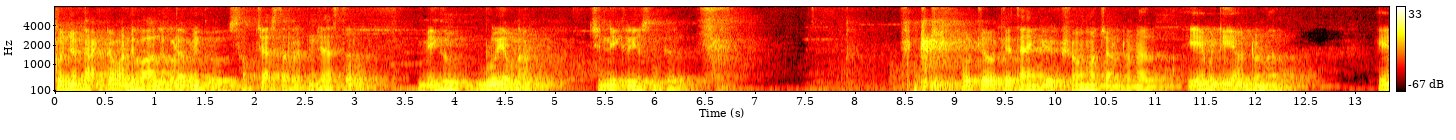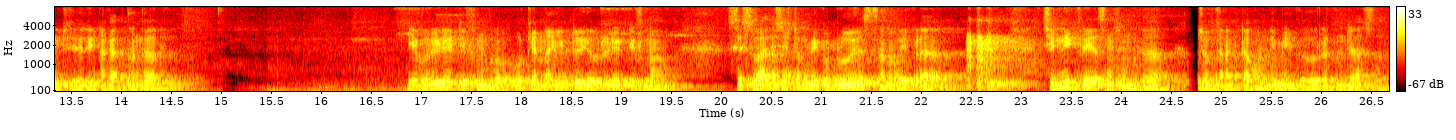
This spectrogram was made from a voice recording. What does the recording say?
కొంచెం కనెక్ట్ అవ్వండి వాళ్ళు కూడా మీకు సబ్ చేస్తారు రిటర్న్ చేస్తారు. మీకు బ్లూ ఏమన్నా చిన్ని క్రియేషన్స్ గారు. Okay okay thank you so much అంటున్నారు. ఏమిటి అంటున్నారు? ఏంటి సిరి నాకు అర్థం కాలేదు. Everyday tiffin bro okay night everyday టిఫినా సిస్టర్ రాజీ సిస్టర్ మీకు బ్లూ ఇస్తాను ఇక్కడ చిన్ని క్రియేషన్స్ ఉంది కదా. కొంచెం కనెక్ట్ అవ్వండి మీకు రిటర్న్ చేస్తారు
